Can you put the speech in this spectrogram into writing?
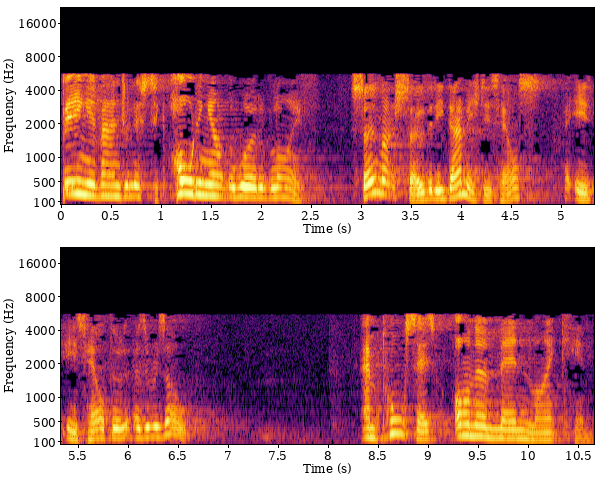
Being evangelistic, holding out the word of life. So much so that he damaged his health, his health as a result. And Paul says, honour men like him.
